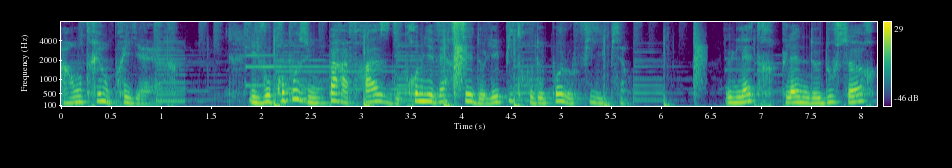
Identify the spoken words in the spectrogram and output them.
à entrer en prière. Il vous propose une paraphrase des premiers versets de l'épître de Paul aux Philippiens une lettre pleine de douceur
